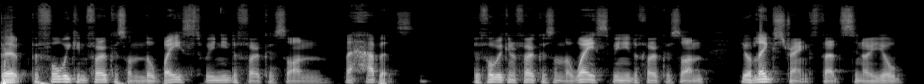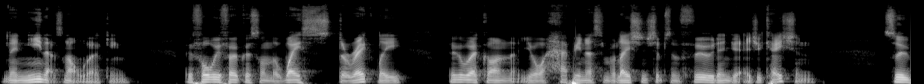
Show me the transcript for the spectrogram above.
But before we can focus on the waist, we need to focus on the habits. Before we can focus on the waist, we need to focus on your leg strength that's you know your, your knee that's not working before we focus on the waist directly we can work on your happiness and relationships and food and your education. So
